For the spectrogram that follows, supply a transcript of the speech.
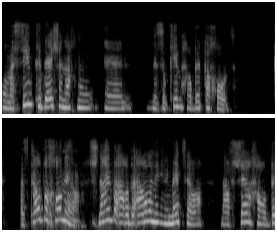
העומסים כדי שאנחנו אה, מזוכים הרבה פחות. אז קל וחומר, שניים וארבע מילימטר מאפשר הרבה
